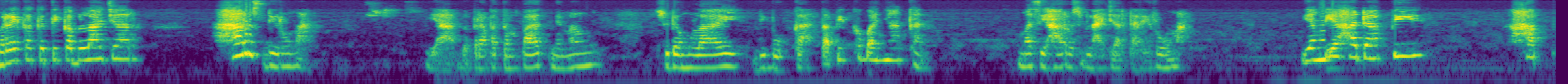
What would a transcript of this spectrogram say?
Mereka ketika belajar harus di rumah. Ya, beberapa tempat memang sudah mulai dibuka, tapi kebanyakan masih harus belajar dari rumah. Yang dia hadapi HP.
